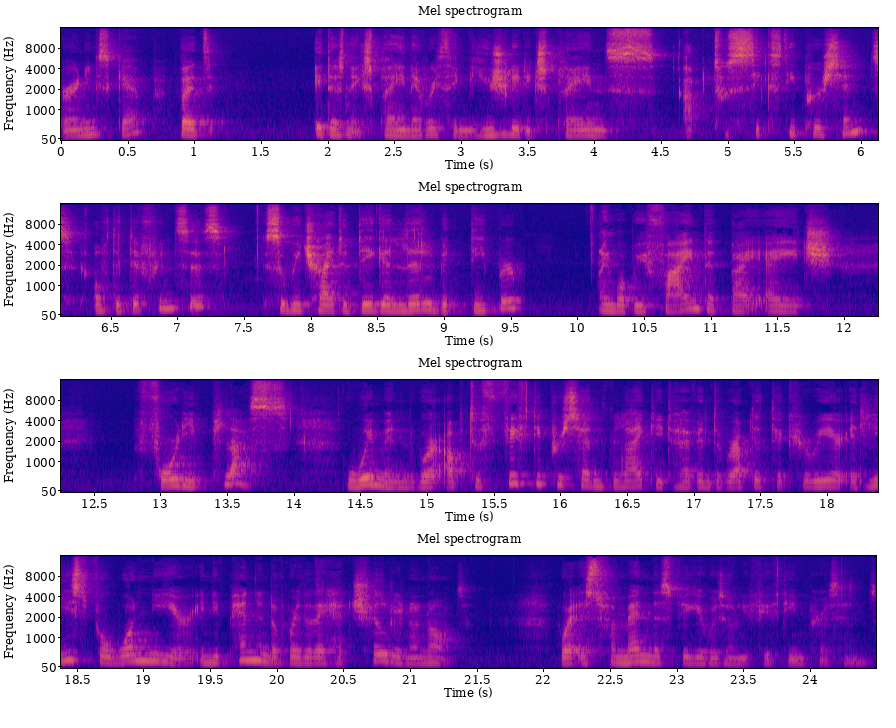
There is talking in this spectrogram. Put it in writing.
earnings gap, but it doesn't explain everything. Usually it explains up to 60% of the differences. So we try to dig a little bit deeper. And what we find that by age 40 plus, women were up to 50% likely to have interrupted their career at least for one year, independent of whether they had children or not. Whereas for men, this figure was only 15%.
